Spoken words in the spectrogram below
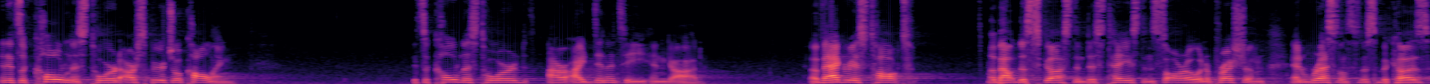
and it's a coldness toward our spiritual calling. It's a coldness toward our identity in God. Evagrius talked about disgust and distaste and sorrow and oppression and restlessness because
